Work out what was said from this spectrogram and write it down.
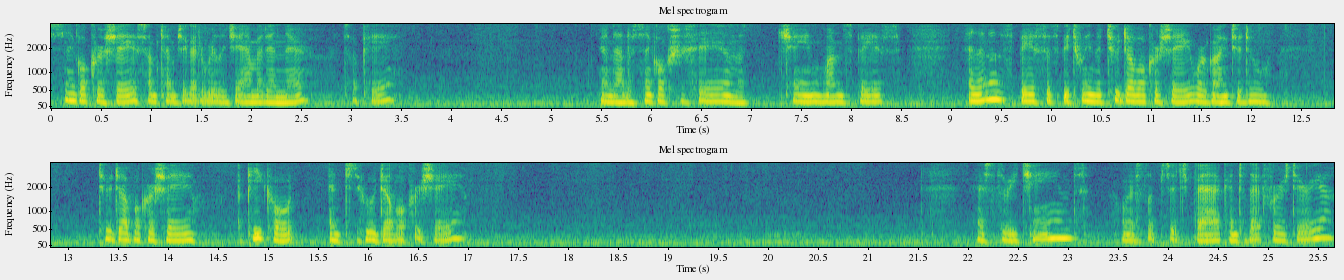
single crochet. Sometimes you got to really jam it in there. It's okay. And then a single crochet in the chain one space. And then in the space that's between the two double crochet we're going to do two double crochet a picot and two double crochet. There's three chains we're going to slip stitch back into that first area.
